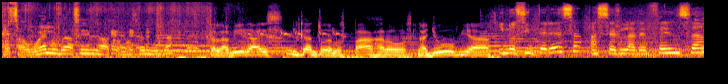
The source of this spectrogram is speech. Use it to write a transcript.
Nuestros abuelos, así la conocemos ya. La vida es el canto de los pájaros, la lluvia. Y nos interesa hacer la defensa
